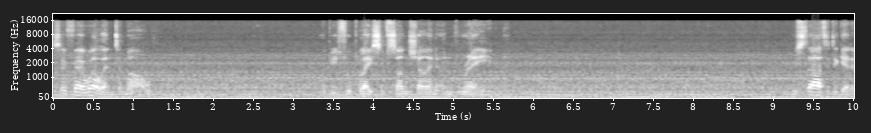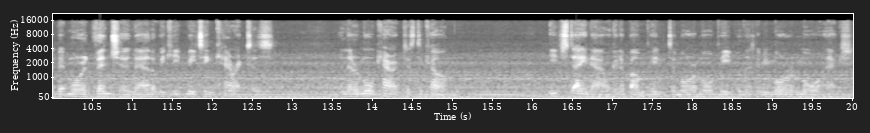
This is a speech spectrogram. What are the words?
So farewell then to Mull, a beautiful place of sunshine and rain. We started to get a bit more adventure now that we keep meeting characters, and there are more characters to come. Each day now we're going to bump into more and more people, there's going to be more and more action.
